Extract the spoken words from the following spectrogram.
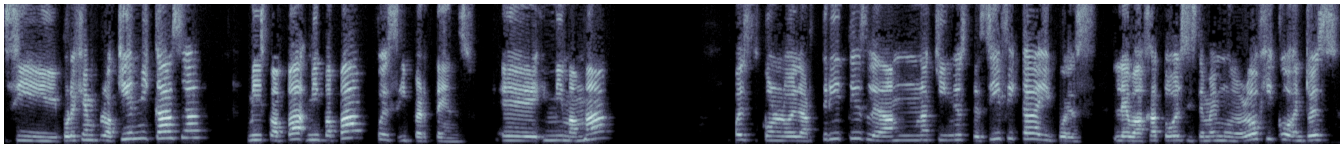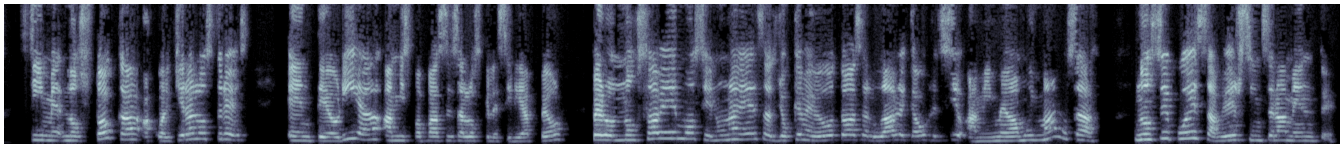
si por ejemplo, aquí en mi casa, mis papá, mi papá, pues hipertenso. Eh, y mi mamá, pues con lo de la artritis, le dan una quimio específica y pues le baja todo el sistema inmunológico. Entonces, si me, nos toca a cualquiera de los tres, en teoría a mis papás es a los que les iría peor. Pero no sabemos si en una de esas, yo que me veo toda saludable, que hago ejercicio, a mí me va muy mal. O sea, no se puede saber sinceramente.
